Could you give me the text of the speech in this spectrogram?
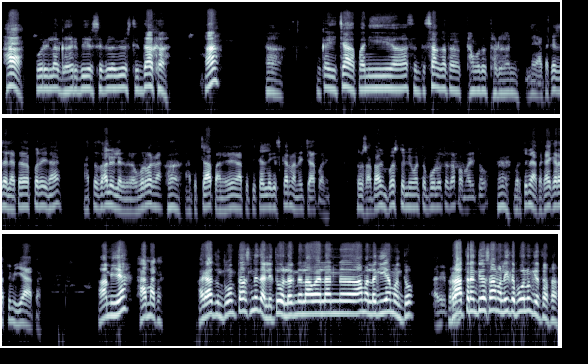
हा. पोरीला घर बीर सगळं व्यवस्थित दाखा हा? हा. काही चहा पाणी असं तर सांग आता थांबवतो थोडं आम्ही नाही आता कसं झालं आता पण आहे ना आता झालं लग्न बरोबर ना? हा. आता चहा पाणी नाही, आता ती काही लगेच करणार नाही चहा पाणी. थोडं साधा आम्ही बसतो निवंत बोलवतो गप्पा मारितो. हा. बरं तुम्ही आता काय करा तुम्ही या आता. आम्ही या? हा मग आता अरे अजून दोन तास नाही झाले तो लग्न लावायला आणि आम्हाला लगी या म्हणतो. अरे पण- रात्रंदिवस आम्हाला इथं बोलून घेत होता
